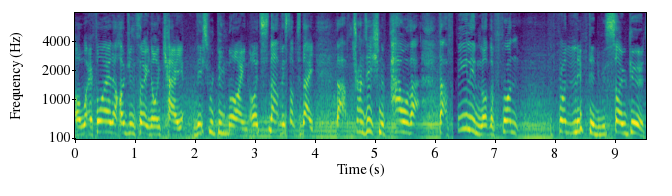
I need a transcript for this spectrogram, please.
Oh, if I had 139k, this would be mine. I'd snap this up today. That transition of power, that that feeling like the front the front lifted was so good.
